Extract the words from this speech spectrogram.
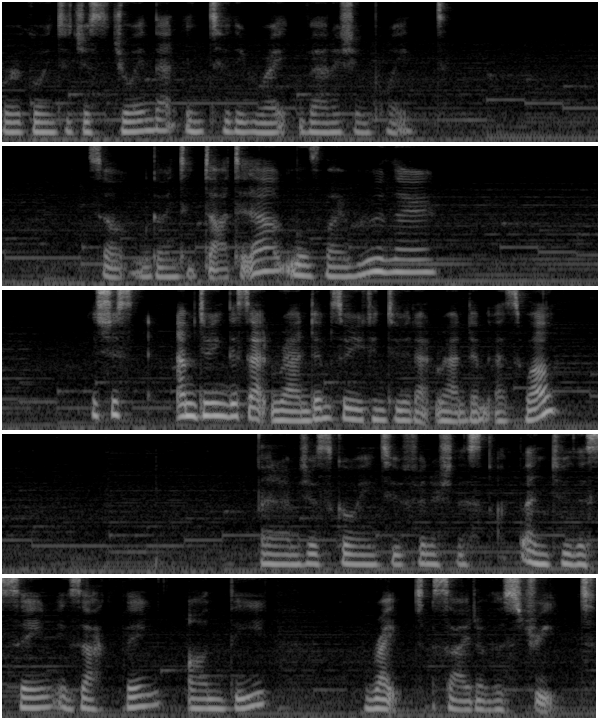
we're going to just join that into the right vanishing point. So I'm going to dot it out, move my ruler. It's just, I'm doing this at random, so you can do it at random as well. And I'm just going to finish this up and do the same exact thing on the right side of the street.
